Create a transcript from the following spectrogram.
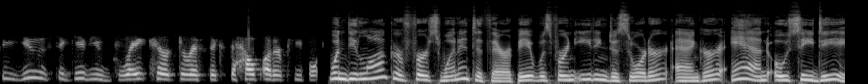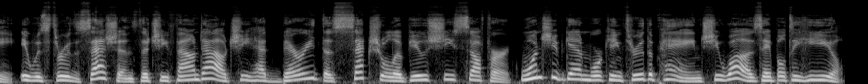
be used to give you great characteristics to help other people. When DeLonker first went into therapy, it was for an eating disorder, anger, and OCD. It was through the sessions that she found out she had buried the sexual abuse she suffered. Once she began working through the pain, she was able to heal.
